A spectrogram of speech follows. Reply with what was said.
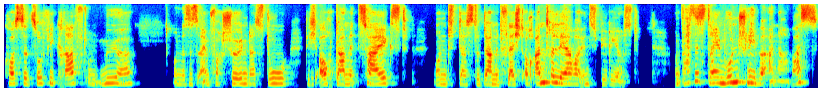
kostet so viel Kraft und Mühe. Und es ist einfach schön, dass du dich auch damit zeigst und dass du damit vielleicht auch andere Lehrer inspirierst. Und was ist dein Wunsch, liebe Anna? Was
